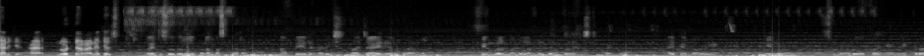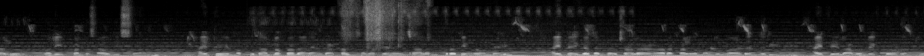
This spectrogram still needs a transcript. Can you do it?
గారి నోట్ ద్వారానే తెలుసు. రైతు సోదరులకు నమస్కారం. నా పేరు హరీష్. నా జాయిదేవ్ గ్రామం భీమ్గల్ మండలం నిజామాబాద్ డిస్టిక్ అండి. అయితే మాది నేను సుమారు పదిహేను ఎకరాలు వరి పంట సాగు చేస్తున్నాను అయితే మాకు దాంట్లో ప్రధానంగా కలుపు సమస్య అనేది చాలా విపరీతంగా ఉండేది. అయితే గతంలో చాలా రకాలుగా మందులు వాడడం జరిగింది. అయితే లాభం లేకపోవడంతో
